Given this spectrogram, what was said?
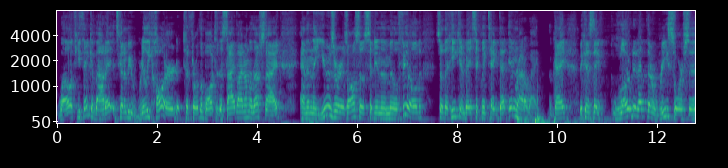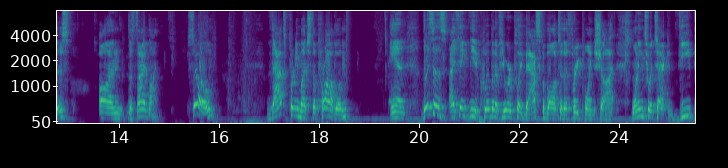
Well, if you think about it, it's going to be really hard to throw the ball to the sideline on the left side, and then the user is also sitting in the middle field so that he can basically take that in route away. Okay, because they've loaded up their resources on the sideline. So that's pretty much the problem. And this is, I think, the equivalent if you were to play basketball to the three point shot, wanting to attack deep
